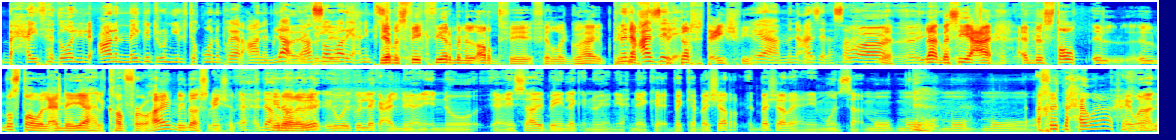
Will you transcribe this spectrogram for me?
بحيث هذول العالم ما يقدرون يلتقون بغير عالم لا اتصور يعني يا بس في كثير من الأرض في في بتقدرش منعزلة. تقدرش تعيش فيها يا منعزلة صح و- لا بس هي ع- إحنا- المستوى اللي عندنا اياه الكمفورت وهاي ما نقدرش نعيش لا هو يقول? لك هو يقول لك على إنه يعني إنه يعني هسه هذا يبين لك إنه يعني إحنا كبشر البشر يعني مو انسان مو مو. مو مو أخرتنا حيوانات حيوانات،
